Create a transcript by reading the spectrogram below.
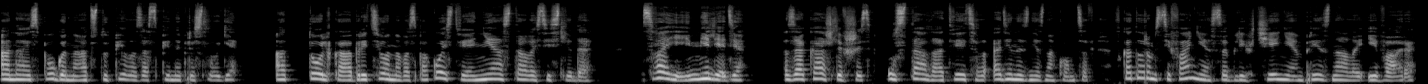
Она испуганно отступила за спины прислуги. От только обретенного спокойствия не осталось и следа. «Свои, миледи!» Закашлившись, устало ответил один из незнакомцев, в котором Стефания с облегчением признала Ивара.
